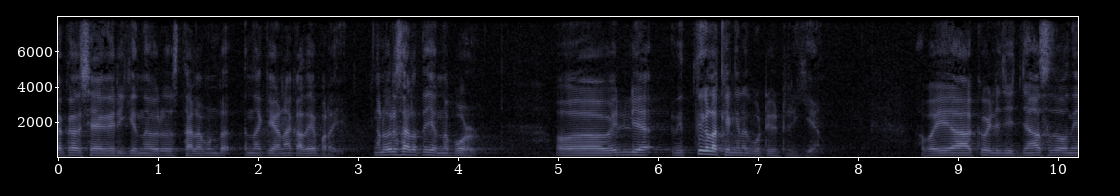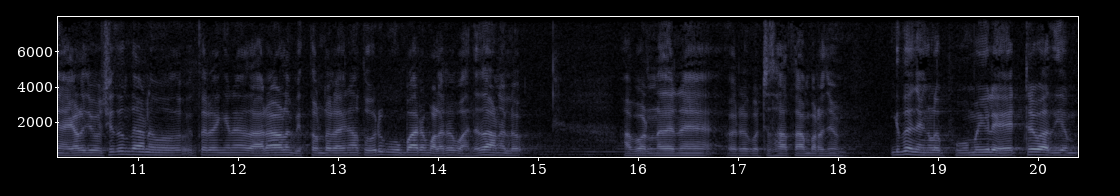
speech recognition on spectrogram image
ഒക്കെ ശേഖരിക്കുന്ന ഒരു സ്ഥലമുണ്ട് എന്നൊക്കെയാണ് ആ കഥയെ പറയും അങ്ങനെ ഒരു സ്ഥലത്ത് ചെന്നപ്പോൾ വലിയ വിത്തുകളൊക്കെ ഇങ്ങനെ കൂട്ടിയിട്ടിരിക്കുകയാണ്. അപ്പോൾ ഈ ആൾക്ക് വലിയ ജിജ്ഞാസ തോന്നി. അയാൾ ചോദിച്ചു ഇതെന്താണ്? ഇത്ര ഇങ്ങനെ ധാരാളം വിത്തുണ്ടല്ലോ. അതിനകത്ത് ഒരു കൂമ്പാരം വളരെ വലുതാണല്ലോ. ഉടനെ തന്നെ ഒരു കൊച്ചു സാത്താൻ പറഞ്ഞു ഇത് ഞങ്ങൾ ഭൂമിയിൽ ഏറ്റവും അധികം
